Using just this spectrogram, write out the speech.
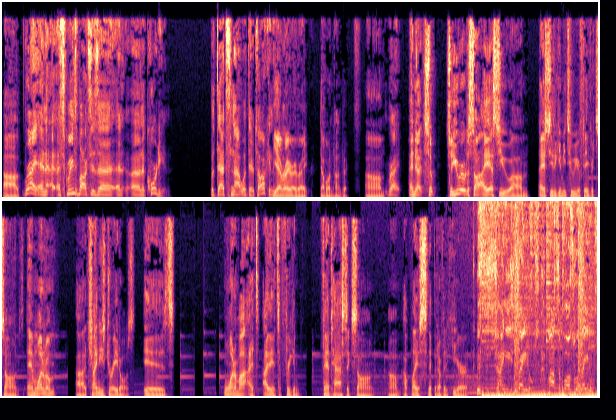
uh, right. And a, a squeeze box is a, an, an accordion, but that's not what they're talking yeah, about. Yeah. Right, right, right. Double entendre. Um, Right. And uh, so, so you wrote a song. I asked you, um, I asked you to give me two of your favorite songs, and one of them, uh, Chinese Dreidels, is one of my. I, I think it's a freaking fantastic song. Um, I'll play a snippet of it here. This is Chinese dreidels, matzo balls with ladles.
